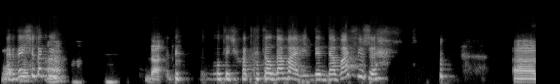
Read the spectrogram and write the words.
Вот, Тогда ну, еще такой... Ага. Да. Вот еще хотел добавить. Ты добавь уже. А,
